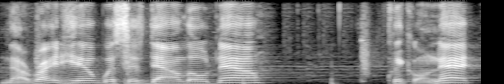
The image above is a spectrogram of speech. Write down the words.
Now right here where it says download now, click on that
